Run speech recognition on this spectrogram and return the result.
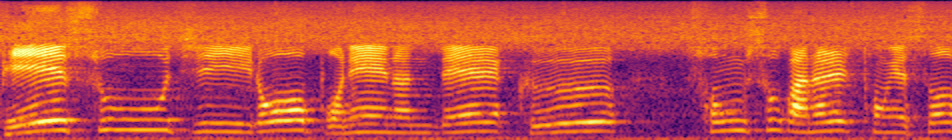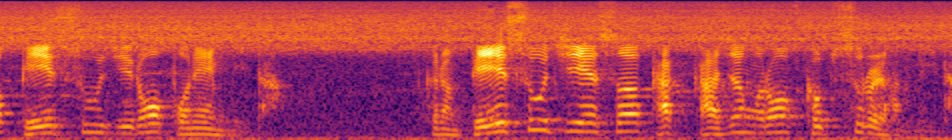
배수지로 보내는데 그 송수관을 통해서 배수지로 보냅니다. 그럼 배수지에서 각 가정으로 급수를 합니다.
